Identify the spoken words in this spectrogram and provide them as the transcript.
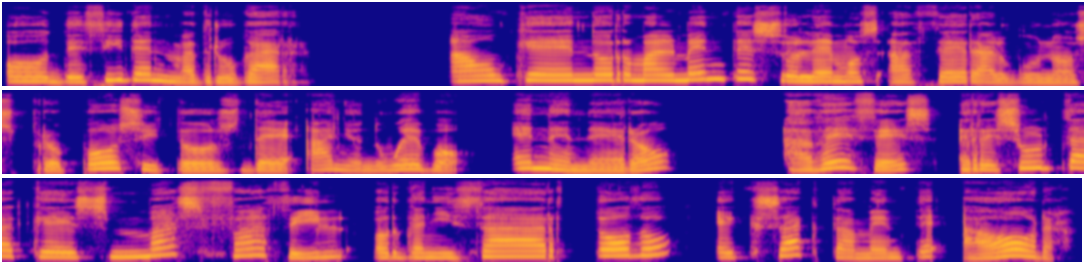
o deciden madrugar. Aunque normalmente solemos hacer algunos propósitos de año nuevo en enero, a veces resulta que es más fácil organizar todo exactamente ahora,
